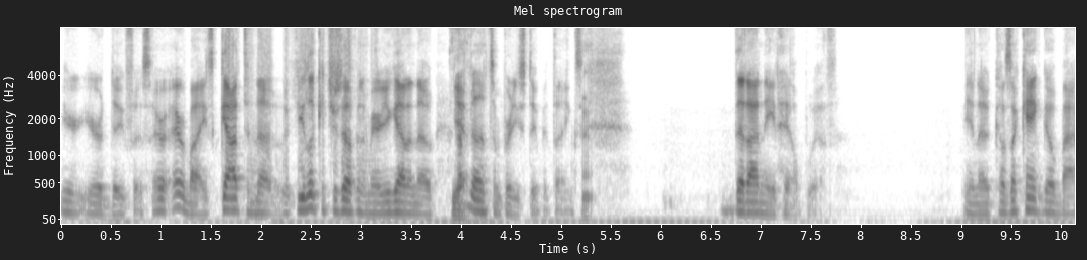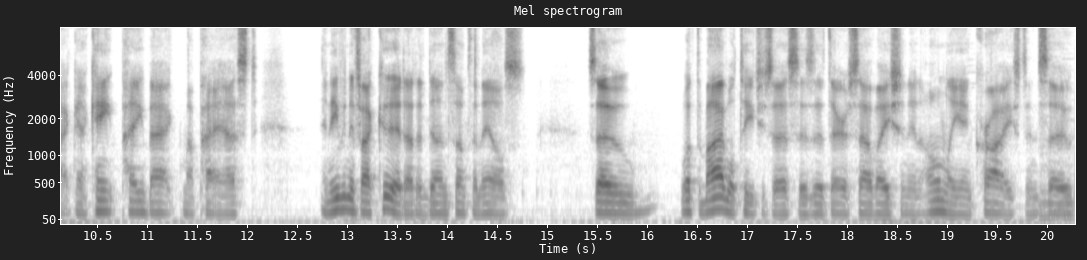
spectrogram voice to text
you're you're a doofus. Everybody's got to know. If you look at yourself in the mirror, you got to know Yeah. I've done some pretty stupid things that I need help with. You know, because I can't go back. I can't pay back my past. And even if I could, I'd have done something else. So, what the Bible teaches us is that there is salvation in only in Christ. And so,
